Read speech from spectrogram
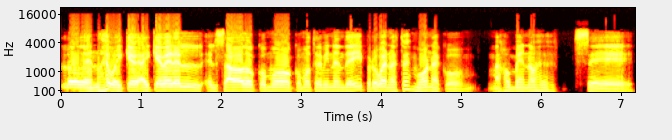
Lo de nuevo, hay que, hay que ver el, el sábado cómo, cómo terminan de ahí, pero bueno, esto es Mónaco, más o menos se,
